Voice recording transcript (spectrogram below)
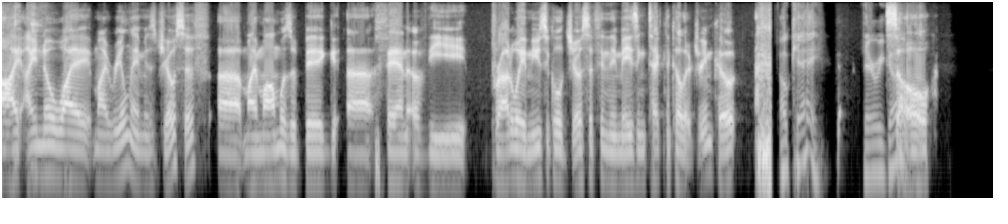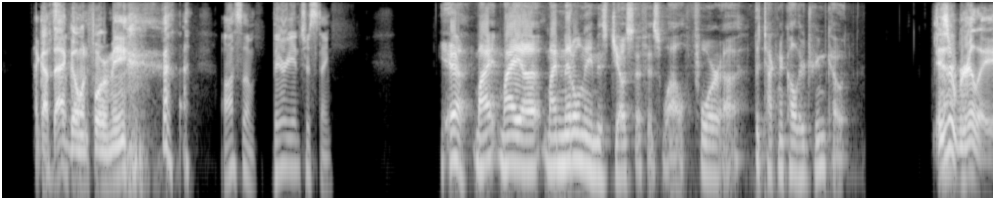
I I know why my real name is Joseph. Uh, my mom was a big uh, fan of the Broadway musical Joseph and the Amazing Technicolor Dreamcoat. Okay, there we go. So I got that going for me. awesome, very interesting. Yeah, my my uh, my middle name is Joseph as well for uh, the Technicolor Dreamcoat. is it really?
